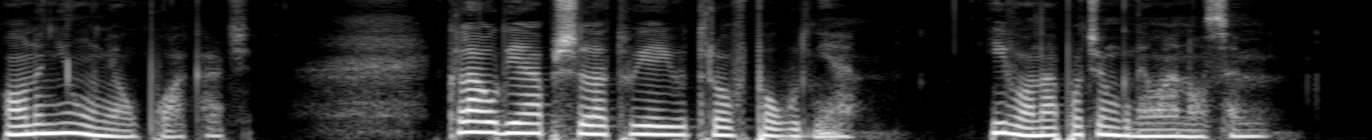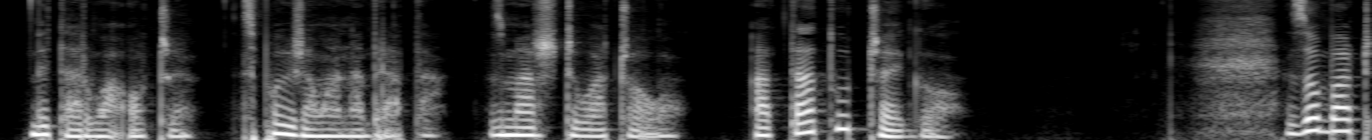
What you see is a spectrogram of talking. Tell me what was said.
On nie umiał płakać. Klaudia przylatuje jutro w południe. Iwona pociągnęła nosem. Wytarła oczy, spojrzała na brata, zmarszczyła czoło. A tatu czego? Zobacz,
